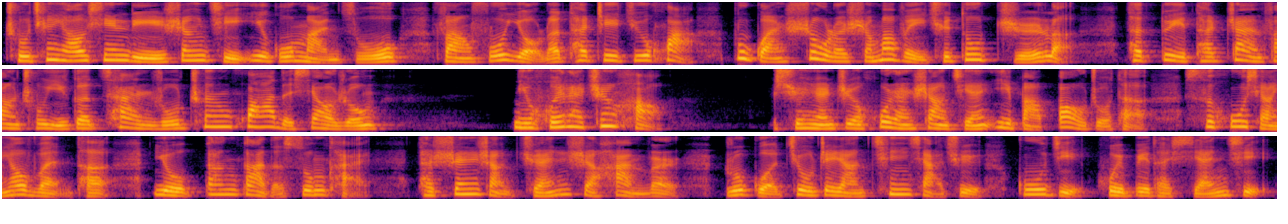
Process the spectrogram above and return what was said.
楚清瑶心里升起一股满足，仿佛有了他这句话，不管受了什么委屈都值了。他对他绽放出一个灿如春花的笑容。你回来真好。轩辕志忽然上前一把抱住他，似乎想要吻他，又尴尬的松开。他身上全是汗味儿，如果就这样亲下去，估计会被他嫌弃。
